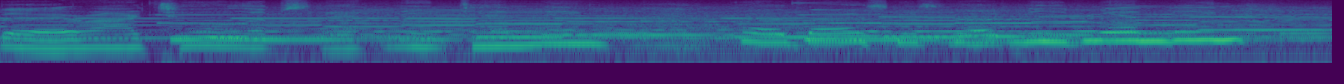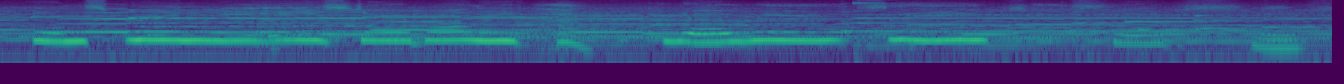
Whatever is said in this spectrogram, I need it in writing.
There are tulips that need tending, baskets that need mending. In spring, the Easter bunny never sleeps, sleeps, sleeps.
